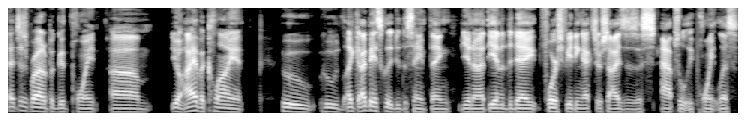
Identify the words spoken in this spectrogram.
that just brought up a good point. Um, you know, I have a client who who like I basically do the same thing. You know, at the end of the day, force feeding exercises is absolutely pointless.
